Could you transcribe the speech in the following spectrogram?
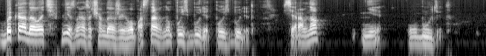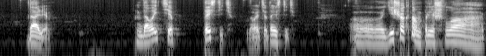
быка давать. Не знаю, зачем даже его поставил, но пусть будет, пусть будет. Все равно не убудет. Далее. Давайте тестить. Давайте тестить. Э, Еще к нам пришла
